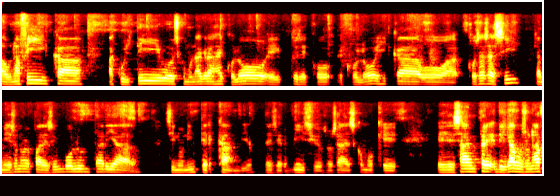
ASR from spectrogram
a una finca, a cultivos, como una granja eh, pues ecológica o cosas así, que a mí eso no me parece un voluntariado, sino un intercambio de servicios. O sea, es como que esa, digamos, una,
